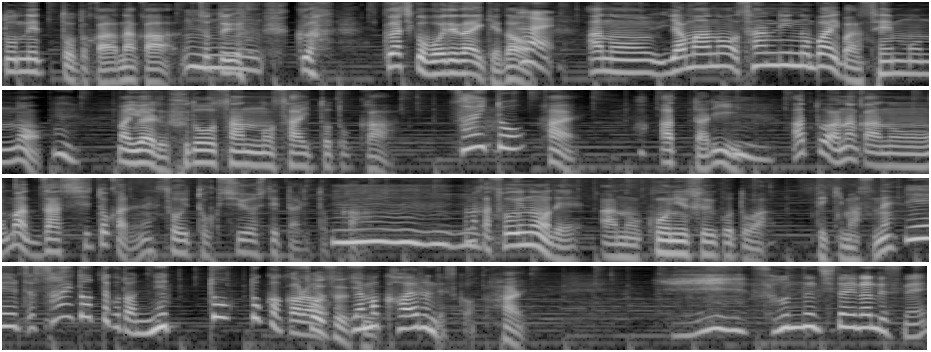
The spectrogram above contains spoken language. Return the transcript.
トネットとかなんかちょっと、詳しく覚えてないけど、はい。あの山の山林の売買専門の、うん。まあ、いわゆる不動産のサイトとか、サイト？はい、あったり、うん。あとはなんかあの、まあ、雑誌とかでねそういう特集をしてたりとか、うんうんうんなんかそういうのであの購入することはできますね。えー、じゃあサイトってことはネットとかから山買えるんですか？はい、えー、そんな時代なんですね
